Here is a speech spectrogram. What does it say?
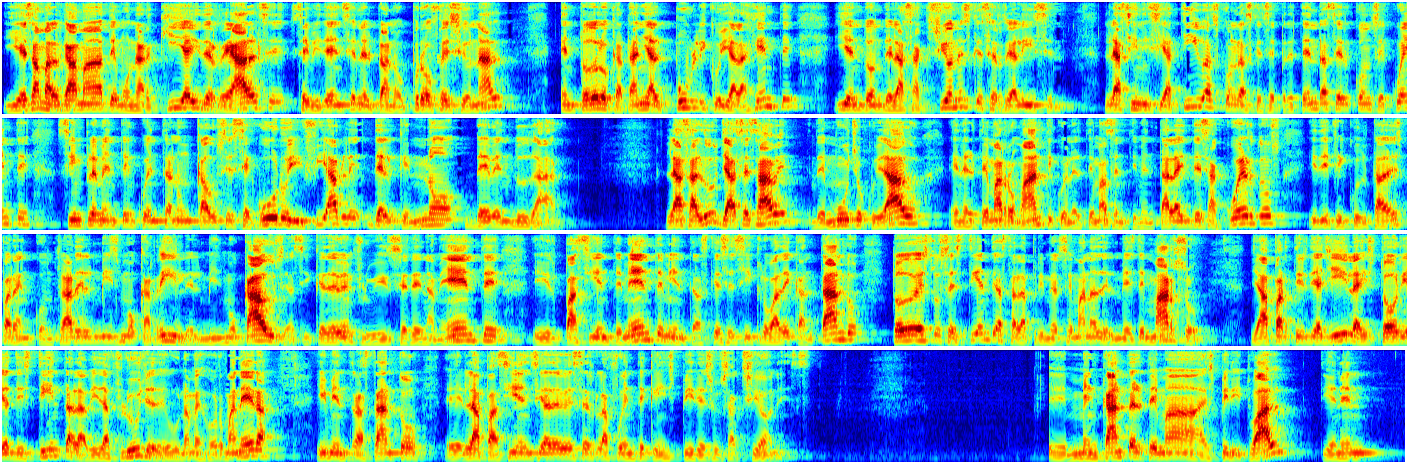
Y esa amalgama de monarquía y de realce se evidencia en el plano profesional, en todo lo que atañe al público y a la gente, y en donde las acciones que se realicen, las iniciativas con las que se pretenda ser consecuente, simplemente encuentran un cauce seguro y fiable del que no deben dudar. La salud ya se sabe, de mucho cuidado. En el tema romántico, en el tema sentimental hay desacuerdos y dificultades para encontrar el mismo carril, el mismo cauce, así que deben fluir serenamente, ir pacientemente mientras que ese ciclo va decantando. Todo esto se extiende hasta la primera semana del mes de marzo. Ya a partir de allí la historia es distinta, la vida fluye de una mejor manera y mientras tanto eh, la paciencia debe ser la fuente que inspire sus acciones. Eh, me encanta el tema espiritual. Tienen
